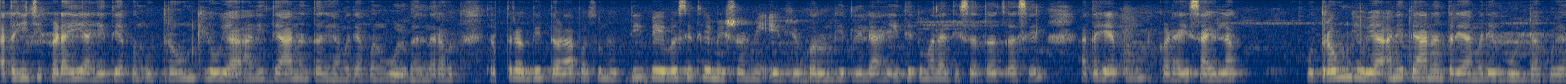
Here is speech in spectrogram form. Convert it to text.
आता ही जी कढाई आहे ती आपण उतरवून घेऊया आणि त्यानंतर ह्यामध्ये आपण गूळ घालणार आहोत. तर अगदी तळापासून अगदी व्यवस्थित हे मिश्रण मी एकजीव करून घेतलेले आहे. इथे तुम्हाला दिसतच असेल. आता हे आपण कढाई साईडला उतरवून घेऊया आणि त्यानंतर यामध्ये गूळ टाकूया.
